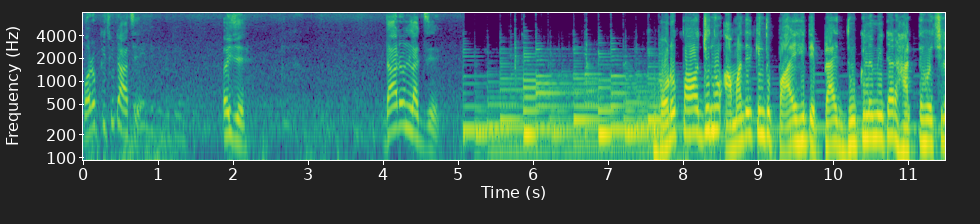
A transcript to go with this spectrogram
বরফ কিছুটা আছে। ওই যে দারুণ লাগছে। বরফ পাওয়ার জন্য আমাদের কিন্তু পায়ে হেঁটে প্রায় দু কিলোমিটার হাঁটতে হয়েছিল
